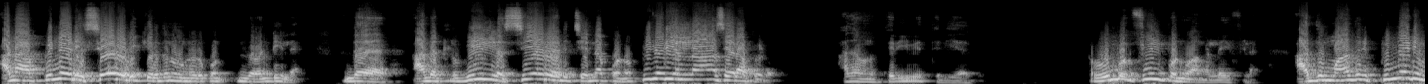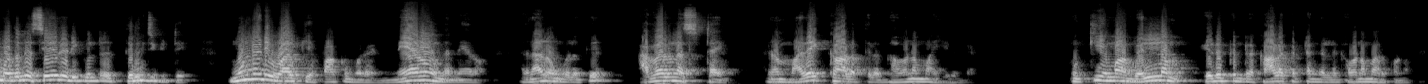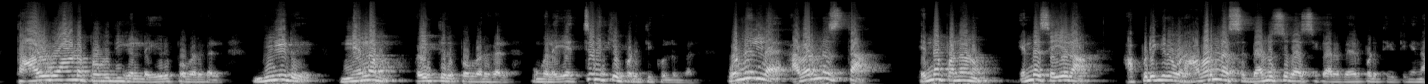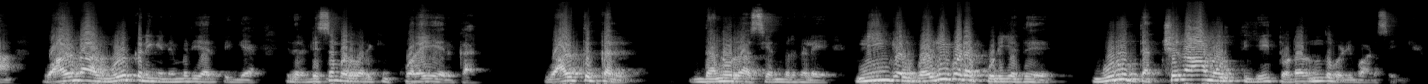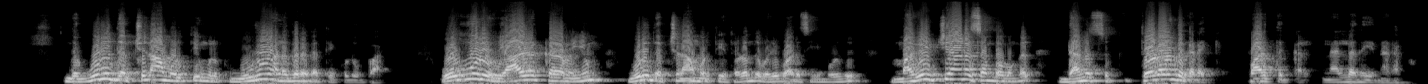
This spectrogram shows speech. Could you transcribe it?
ஆனா பின்னாடி சேர் அடிக்கிறதுன்னு ஒண்ணு இருக்கும் இந்த வண்டியில. இந்த அந்த வீல்ல சேர் அடிச்சு என்ன பண்ணும்? பின்னாடி எல்லாம் சேரா போயிடும். அது அவனுக்கு தெரியவே தெரியாது. ரொம்ப ஃபீல் பண்ணுவாங்க லைஃப்ல அது மாதிரி பின்னாடி முதல்ல சேர் அடிக்குன்றது தெரிஞ்சுக்கிட்டு முன்னாடி வாழ்க்கையை பார்க்கும் போற நேரம் இந்த நேரம். அதனால உங்களுக்கு அவேர்னஸ் டைம் மழை காலத்துல கவனமா இருங்க. முக்கியமா வெள்ளம் எடுக்கின்ற காலகட்டங்கள்ல கவனமா இருக்கணும். தாழ்வான பகுதிகளில் இருப்பவர்கள் வீடு நிலம் வைத்திருப்பவர்கள் உங்களை எச்சரிக்கைப்படுத்திக் கொள்ளுங்கள். ஒண்ணும் இல்ல அவேர்னஸ் தான். என்ன பண்ணணும்? என்ன செய்யலாம்? அப்படிங்கிற ஒரு அவேர்னஸ் தனுசு ராசிக்காரர்கள் ஏற்படுத்திக்கிட்டீங்கன்னா வாழ்நாள் முழுக்க நீங்க நிம்மதியா இருப்பீங்க. இதுல டிசம்பர் வரைக்கும் குறையே இருக்காது. வாழ்த்துக்கள் தனுராசி என்பர்களே நீங்கள் வழிபடக்கூடியது குரு தட்சிணாமூர்த்தியை தொடர்ந்து வழிபாடு செய்யுங்க. இந்த குரு தட்சிணாமூர்த்தி உங்களுக்கு முழு அனுகிரகத்தை கொடுப்பார். ஒவ்வொரு வியாழக்கிழமையும் குரு தட்சிணாமூர்த்தியை தொடர்ந்து வழிபாடு செய்யும் பொழுது மகிழ்ச்சியான சம்பவங்கள் தனுசுக்கு தொடர்ந்து கிடைக்கும். வாழ்த்துக்கள். நல்லதே நடக்கும்.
